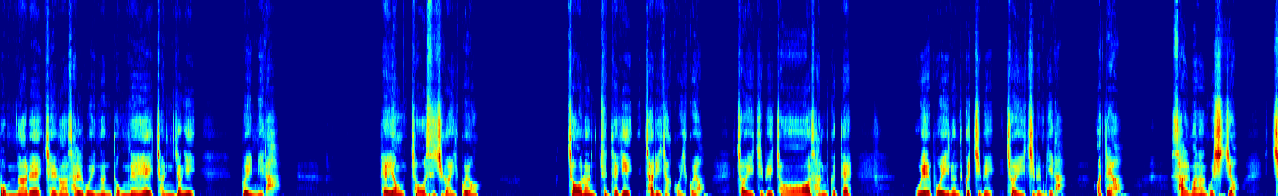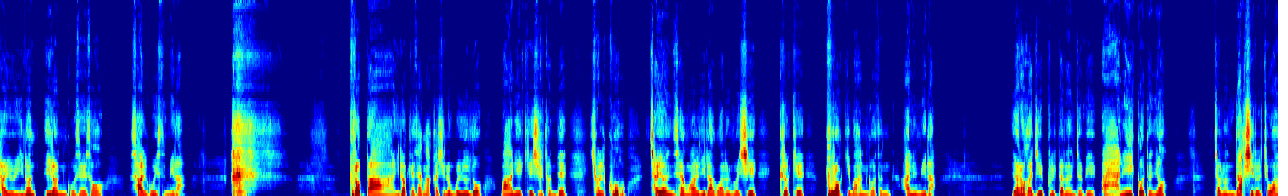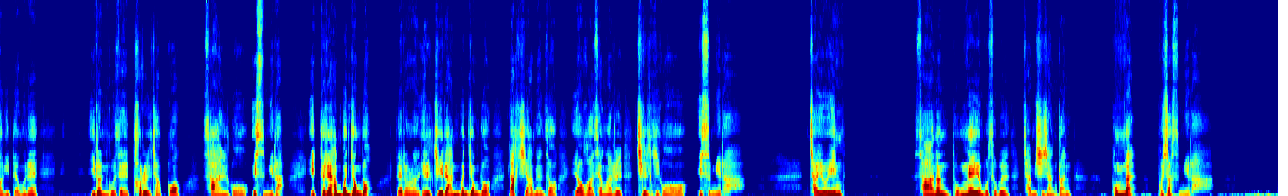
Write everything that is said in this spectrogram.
봄날에 제가 살고 있는 동네의 전경이 보입니다. 대형 저수지가 있고요. 저는 주택이 자리 잡고 있고요. 저희 집이 저 산 끝에 위에 보이는 끝집이 저희 집입니다. 어때요? 살만한 곳이죠. 자유인은 이런 곳에서 살고 있습니다. 크, 부럽다 이렇게 생각하시는 분들도 많이 계실 텐데 결코 자연 생활이라고 하는 것이 그렇게 부럽기만 한 것은 아닙니다. 여러 가지 불편한 점이 많이 있거든요. 저는 낚시를 좋아하기 때문에 이런 곳에 터를 잡고 살고 있습니다. 이틀에 한 번 정도, 때로는 일주일에 한 번 정도 낚시하면서 여가 생활을 즐기고 있습니다. 자유인 사는 동네의 모습을 잠시 잠깐 봄날 보셨습니다.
